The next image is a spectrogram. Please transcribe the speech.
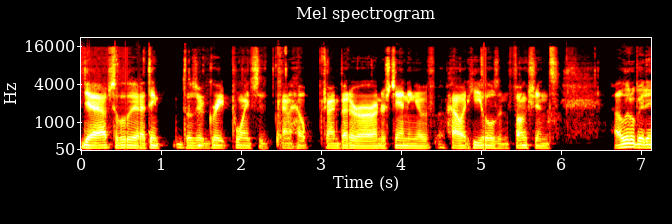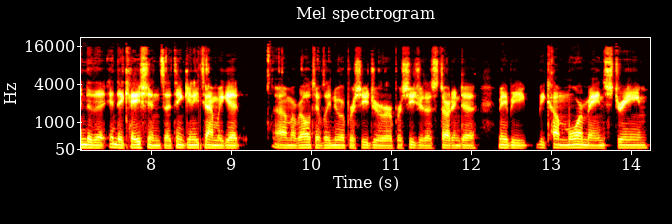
Yeah, absolutely. I think those are great points that kind of help try and better our understanding of, of how it heals and functions. A little bit into the indications. I think anytime we get um, a relatively newer procedure or a procedure that's starting to maybe become more mainstream,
